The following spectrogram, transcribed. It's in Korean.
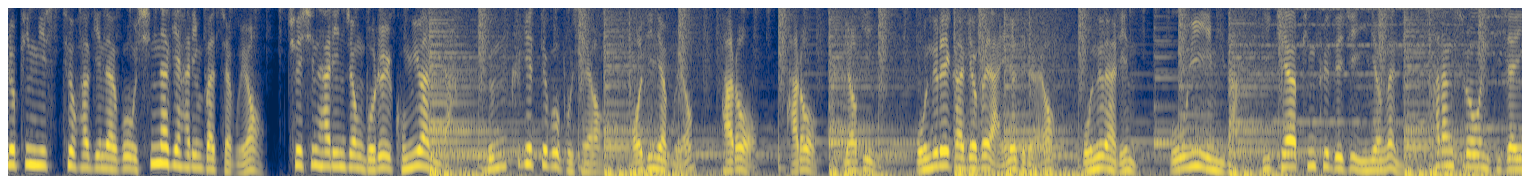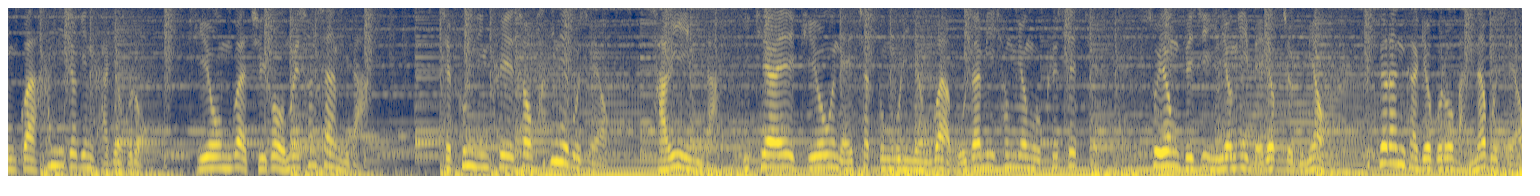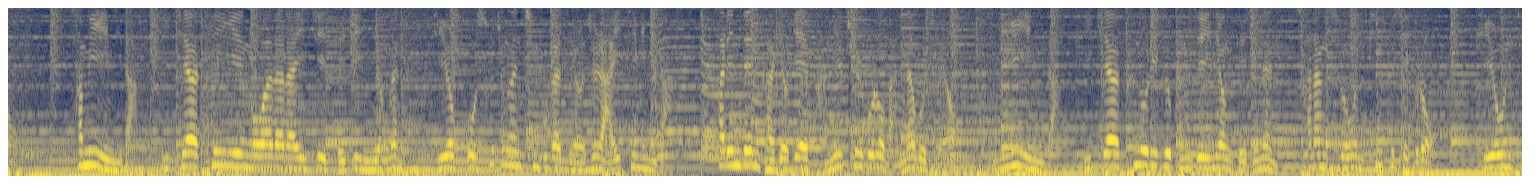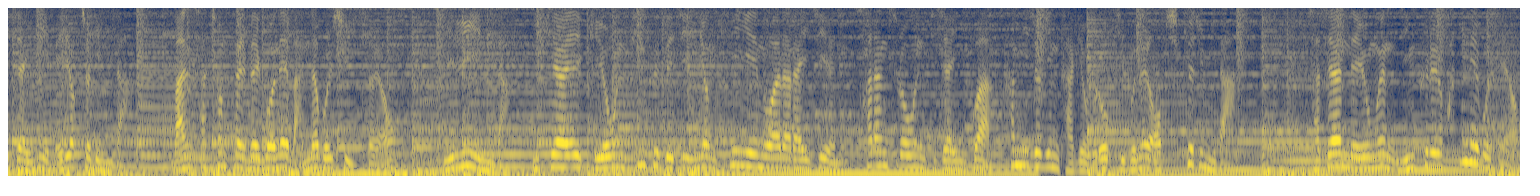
쇼핑 리스트 확인하고 신나게 할인받자고요. 최신 할인 정보를 공유합니다. 눈 크게 뜨고 보세요. 어디냐고요? 바로 바로 여기. 오늘의 가격을 알려드려요. 오늘 할인 5위입니다. 이케아 핑크 돼지 인형은 사랑스러운 디자인과 합리적인 가격으로 귀여움과 즐거움을 선사합니다. 제품 링크에서 확인해보세요. 4위입니다. 이케아의 귀여운 애착 동물 인형과 모다미 혁명 우크 세트. 소형 돼지 인형이 매력적이며 특별한 가격으로 만나보세요. 3위입니다. 이케아 KNORRIG 돼지 인형은 귀엽고 소중한 친구가 되어줄 아이템입니다. 할인된 가격에 당일 출고로 만나보세요. 2위입니다. 이케아 크노리그 봉제 인형 돼지는 사랑스러운 핑크색으로 귀여운 디자인이 매력적입니다. 14,800원에 만나볼 수 있어요. 1위입니다. 이케아의 귀여운 핑크 돼지 인형 KNORRIG은 사랑스러운 디자인과 합리적인 가격으로 기분을 업시켜줍니다. 자세한 내용은 링크를 확인해 보세요.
